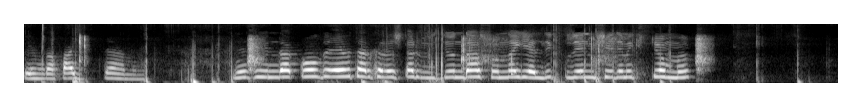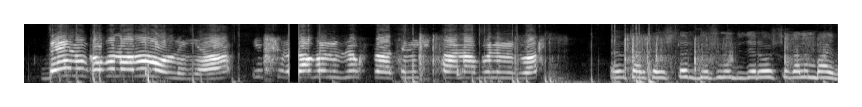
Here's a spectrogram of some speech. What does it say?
benim kafa gitti hemen. Neyse 20 dakika oldu. Evet arkadaşlar videonun daha sonuna geldik. Kuzenim bir şey demek istiyor mu? Benim abone olun ya. Hiç abonemiz yok zaten. iki tane abonemiz var. Evet arkadaşlar görüşmek üzere. Hoşçakalın. Bay bay.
